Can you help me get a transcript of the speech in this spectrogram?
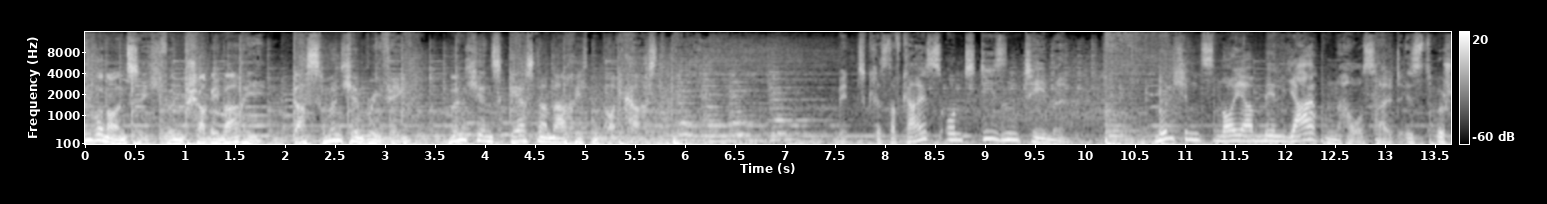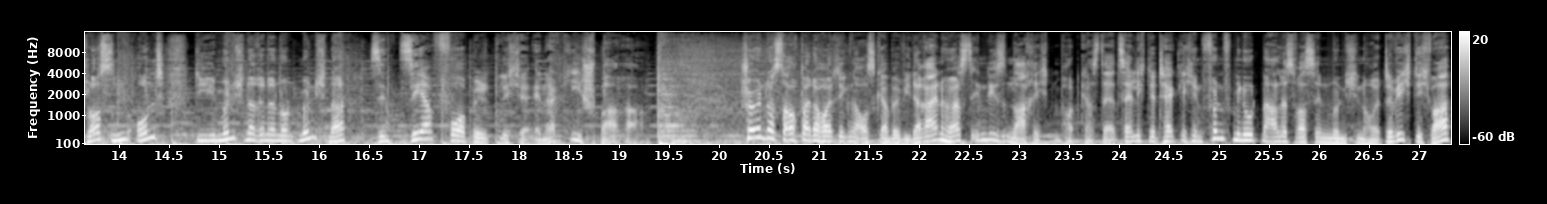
95 5 Charivari, das München Briefing, Münchens erster Nachrichtenpodcast. Mit Christoph Kreis und diesen Themen. Münchens neuer Milliardenhaushalt ist beschlossen und die Münchnerinnen und Münchner sind sehr vorbildliche Energiesparer. Schön, dass du auch bei der heutigen Ausgabe wieder reinhörst in diesem Nachrichtenpodcast. Da erzähle ich dir täglich in fünf Minuten alles, was in München heute wichtig war.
